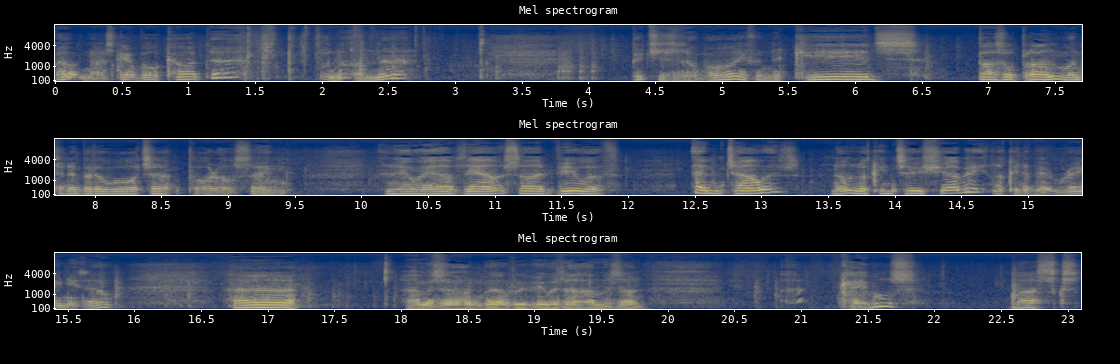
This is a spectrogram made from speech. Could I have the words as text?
Oh, nice get well card there. Put it on there. Pictures of the wife and the kids. Basil plant wanting a bit of water. Poor old thing. And here we have the outside view of M Towers. Not looking too shabby. Looking a bit rainy though. Uh, Amazon, we'll review with that Amazon. cables, masks,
